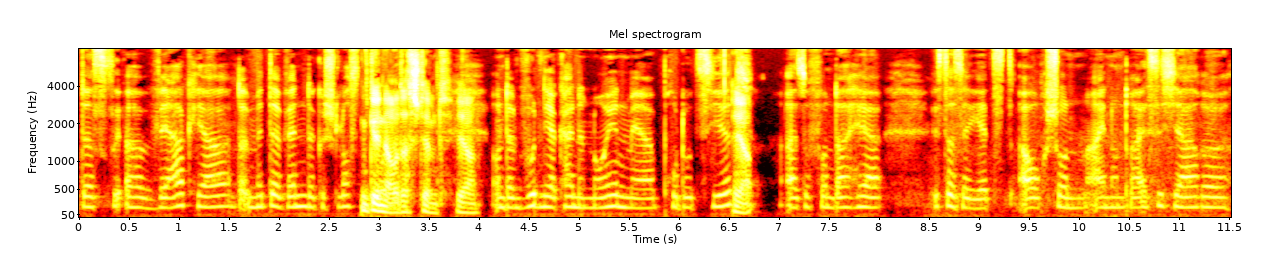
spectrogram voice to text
das äh, Werk ja mit der Wende geschlossen genau, wurde. das stimmt, ja. Und dann wurden ja keine neuen mehr produziert. Ja. Also von daher ist das ja jetzt auch schon 31 Jahre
